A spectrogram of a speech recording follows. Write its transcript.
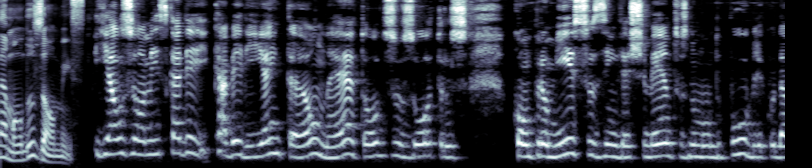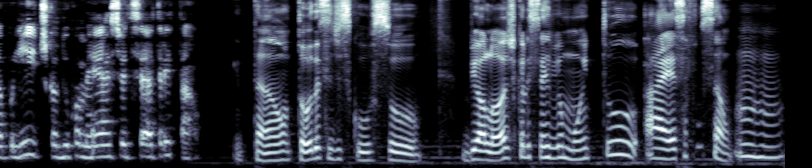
na mão dos homens. E aos homens caberia, então, né, todos os outros compromissos e investimentos no mundo público, da política, do comércio, etc. e tal. Então, todo esse discurso biológico ele serviu muito a essa função. Uhum.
